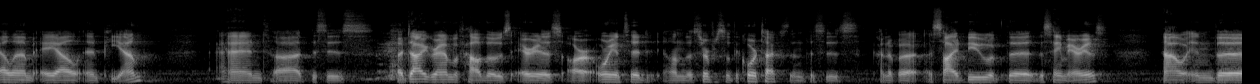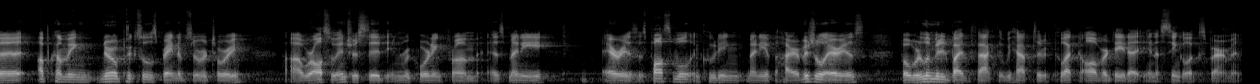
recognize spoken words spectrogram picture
LM, AL, and PM. And uh, this is a diagram of how those areas are oriented on the surface of the cortex, and this is kind of a, a side view of the, the same areas. Now, in the upcoming NeuroPixels Brain Observatory, uh, we're also interested in recording from as many areas as possible, including many of the higher visual areas, but we're limited by the fact that we have to collect all of our data in a single experiment.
